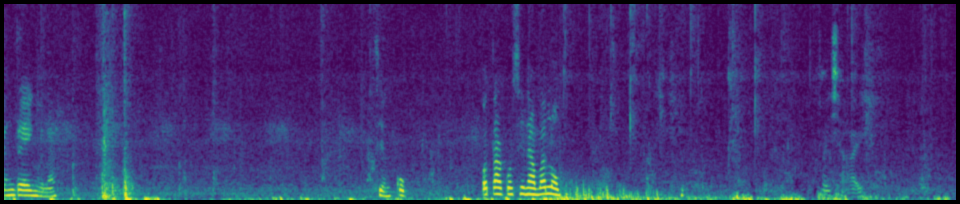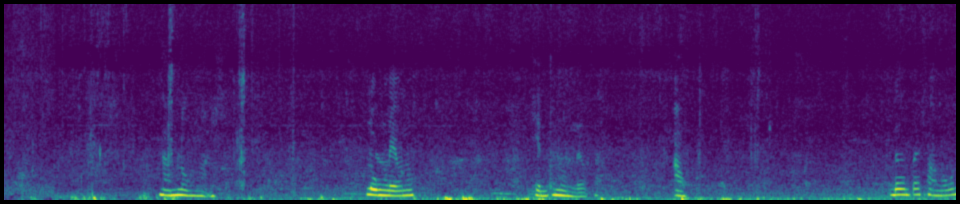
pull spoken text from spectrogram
ยังแรงอยู่นะ เสียงกบโอตาโกชินาว่าลม ไฟฉาย น้ำลงหน่อย ลงแล้วเนาะ เห็นถนนแล้ว เอา เดินไปฝั่งนู้น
